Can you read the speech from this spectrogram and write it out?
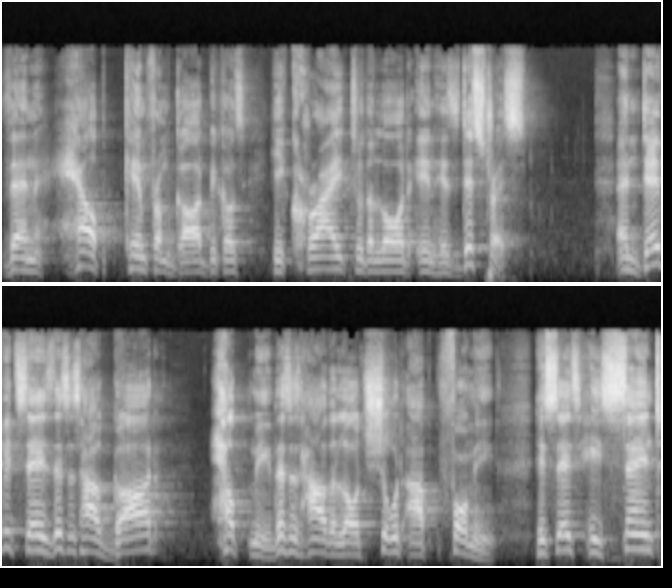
Then help came from God because he cried to the Lord in his distress. And David says, This is how God helped me. This is how the Lord showed up for me. He says, He sent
